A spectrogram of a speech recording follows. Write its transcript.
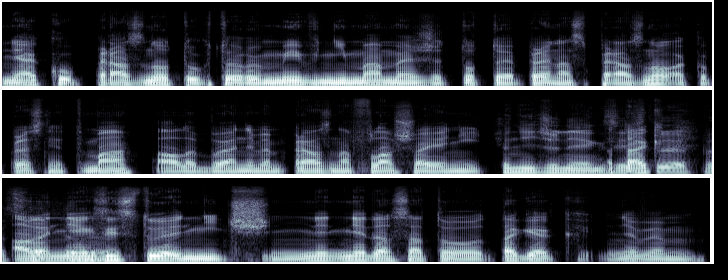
nejakú prázdnotu, ktorú my vnímame, že toto je pre nás prázdno, ako presne tma, alebo ja neviem, prázdna flaša je nič. Nič neexistuje. podstate, Ale ne? neexistuje nič. Ne, nedá sa to tak, jak, neviem,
